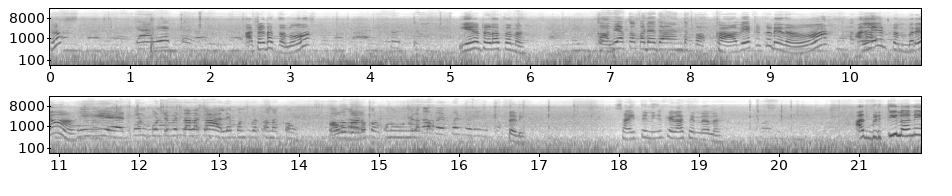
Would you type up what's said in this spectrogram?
ಹಾಂ ಆಟ ಆಡತ್ತಾನು? ಏನು ಆಟ ಆಡತ್ತಾನ? ಕಾವ್ಯ ಅಕ್ಕ ಕಡೆ ಅದ ಅಂತಕ್ಕ ಕಾವ್ಯಕ ಕಡೆ ಅದಾನು? ಅಲ್ಲೇ ಇರ್ತಾನ ಬರೀ ಅವ? ಎತ್ಕೊಂಡು ಕುಂತು ಬಿಡ್ತಾನಕ್ಕ ಅಲ್ಲೇ ಕುಂತು ಬಿಡ್ತಾನಕ್ಕ ಹೌದಾ? ಕರ್ಕೊಂಡು ಹೋಗ್ಲಕ್ಕ ತಡಿ ಸಾಹಿತ್ಯ ನಿಂಗೆ ಕೇಳತ್ತೇನೆ ನಾನು. ಅದು ಬಿಡ್ತಿಲ್ಲೋ ನೀ?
